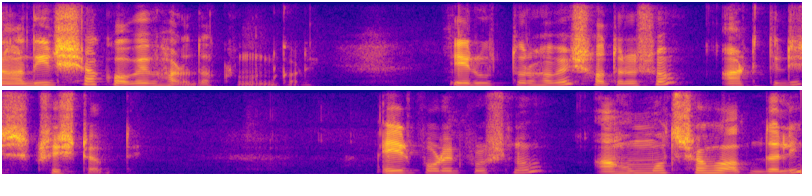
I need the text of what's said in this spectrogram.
নাদির শাহ কবে ভারত আক্রমণ করে? এর উত্তর হবে সতেরোশো আটত্রিশ খ্রিস্টাব্দে। এর পরের প্রশ্ন, আহম্মদ শাহ আবদালি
